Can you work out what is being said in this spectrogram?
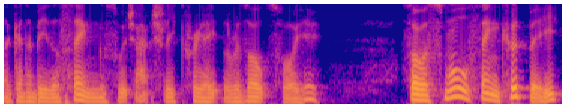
are going to be the things which actually create the results for you. So a small thing could be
